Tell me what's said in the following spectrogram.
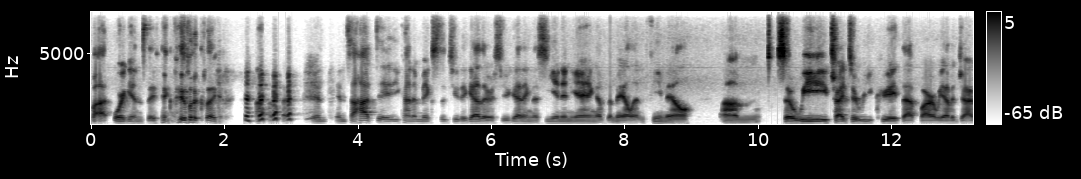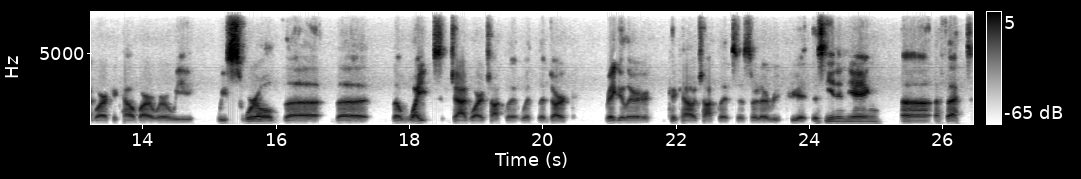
bot organs they think they look like. Uh, in, in Tejate, you kind of mix the two together, so you're getting this yin and yang of the male and female. Um, so we tried to recreate that bar. We have a Jaguar cacao bar where we we swirled the the the white Jaguar chocolate with the dark regular cacao chocolate to sort of recreate this yin and yang uh, effect.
